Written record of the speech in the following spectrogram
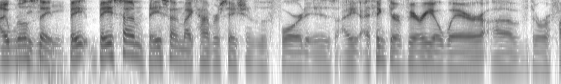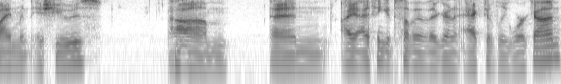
I will say, CVT. based on based on my conversations with Ford, is I, I think they're very aware of the refinement issues, um, and I, I think it's something that they're going to actively work on.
